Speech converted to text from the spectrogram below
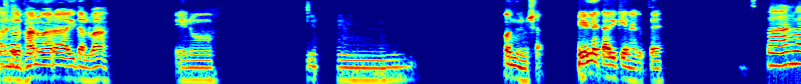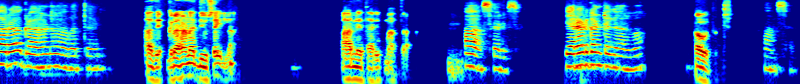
ಅಂದ್ರೆ ಕ್ಲಾಕ್ ಭಾನುವಾರ ಇದಲ್ವಾ? ಏನು? ಒಂದು ನಿಮಿಷ. ಏಳನೇ ತಾರೀಕು ಏನಾಗುತ್ತೆ? ಭಾನುವಾರ ಗ್ರಹಣ ಆಗುತ್ತೆ. ಅದೇ ಗ್ರಹಣ ದಿವಸ ಇಲ್ಲ. ಆರನೇ ತಾರೀಕು ಮಾತ್ರ. ಹಾ ಸರಿ ಸರ್. ಎರಡು ಗಂಟೆಗೆ ಅಲ್ವಾ? ಹೌದು. ಹಾ ಸರಿ.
